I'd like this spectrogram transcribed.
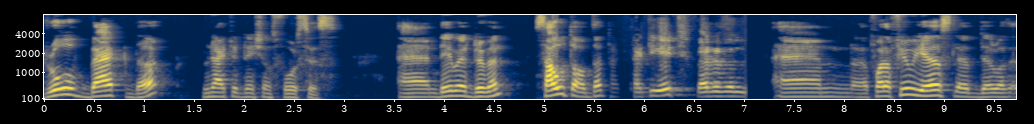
drove back the United Nations forces. And they were driven south of the 38 parallel and uh, for a few years there was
